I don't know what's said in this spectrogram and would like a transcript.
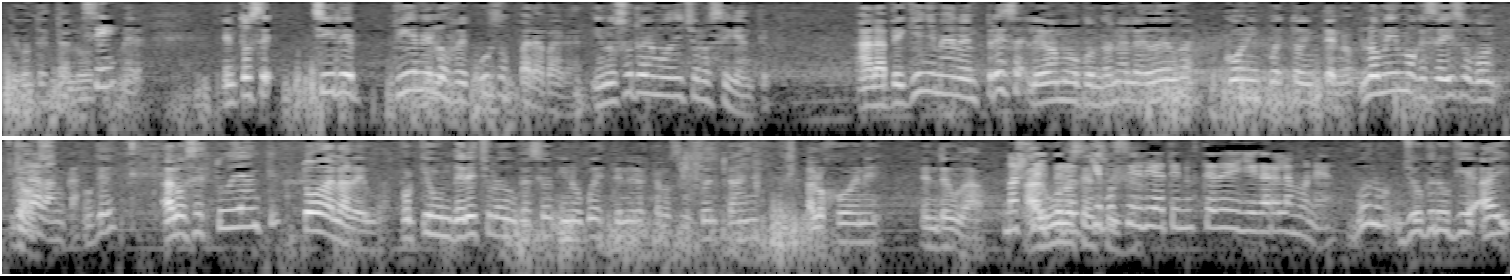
de contestar lo otro? Mira, entonces, Chile tiene los recursos para pagar. Y nosotros hemos dicho lo siguiente, a la pequeña y mediana empresa le vamos a condonar la deuda con impuestos internos. Lo mismo que se hizo con Jones, A los estudiantes, toda la deuda, porque es un derecho a la educación y no puedes tener hasta los 50 años a los jóvenes endeudados. Marcel, pero ¿qué posibilidad tiene usted de llegar a la moneda? Bueno, yo creo que hay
